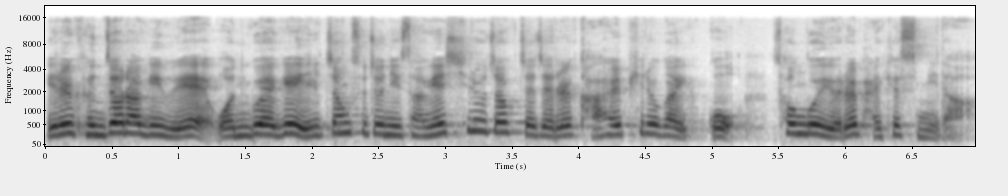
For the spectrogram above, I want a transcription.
이를 근절하기 위해 원고에게 일정 수준 이상의 실효적 제재를 가할 필요가 있고 선고 이유를 밝혔습니다.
